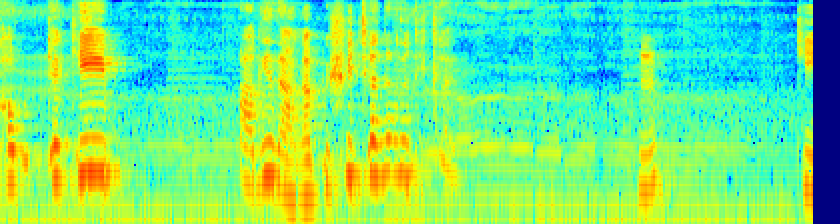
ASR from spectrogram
খবরটা কি আগে রাঙা পিসির জানার অধিকার? হুম? কি?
